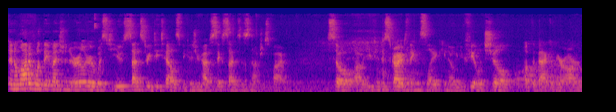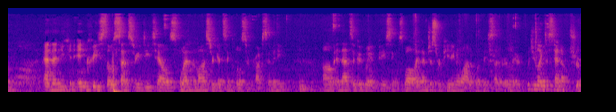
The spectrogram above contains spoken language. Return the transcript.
And a lot of what they mentioned earlier was to use sensory details because you have six senses, not just five. So uh, you can describe things like, you know, you feel a chill up the back of your arm, and then you can increase those sensory details when the monster gets in closer proximity. Um, and that's a good way of pacing as well. And I'm just repeating a lot of what they said earlier. Would you like to stand up? Sure.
